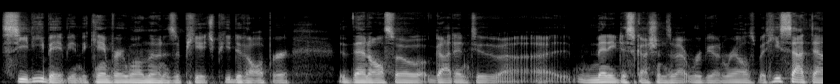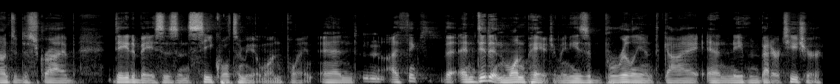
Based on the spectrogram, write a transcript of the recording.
CD Baby and became very well known as a PHP developer then also got into uh, many discussions about Ruby on Rails. But he sat down to describe databases and SQL to me at one point, and mm-hmm. I think that and did it in one page. I mean, he's a brilliant guy and an even better teacher.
